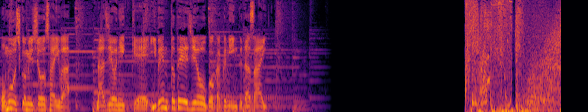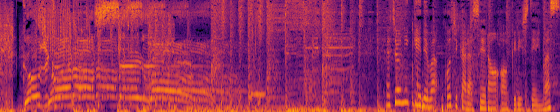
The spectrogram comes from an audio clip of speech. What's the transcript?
お申し込み詳細はラジオ日経イベントページをご確認ください。5時から正論ラジオ日経では5時から正論をお送りしています。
